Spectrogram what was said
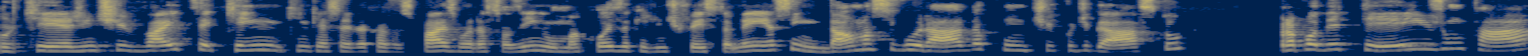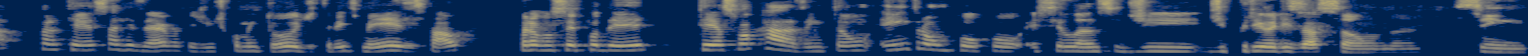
Porque a gente vai ter, quem, quem quer sair da casa dos pais, morar sozinho, uma coisa que a gente fez também é assim, dar uma segurada com um tipo de gasto para poder ter e juntar para ter essa reserva que a gente comentou de três meses tal, para você poder ter a sua casa. Então entra um pouco esse lance de, de priorização, né? Sim.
